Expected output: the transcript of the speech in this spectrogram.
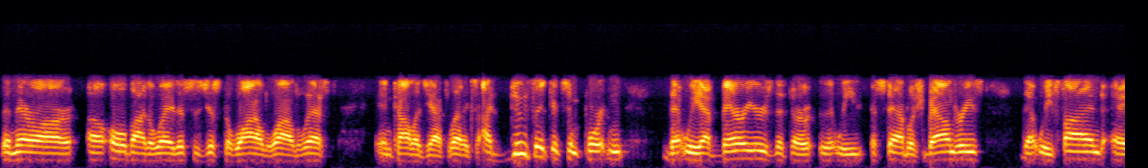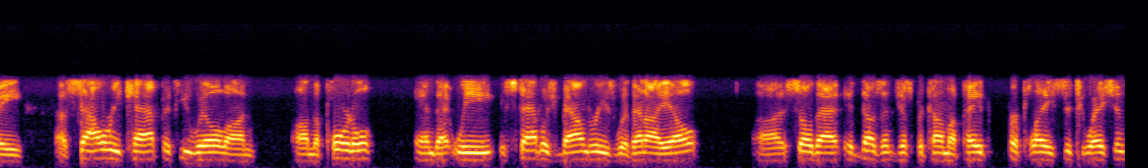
than there are, uh, oh, by the way, this is just the wild, wild west in college athletics. I do think it's important that we have barriers, that there that we establish boundaries, that we find a, a salary cap, if you will, on on the portal, and that we establish boundaries with NIL uh, so that it doesn't just become a pay per play situation,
